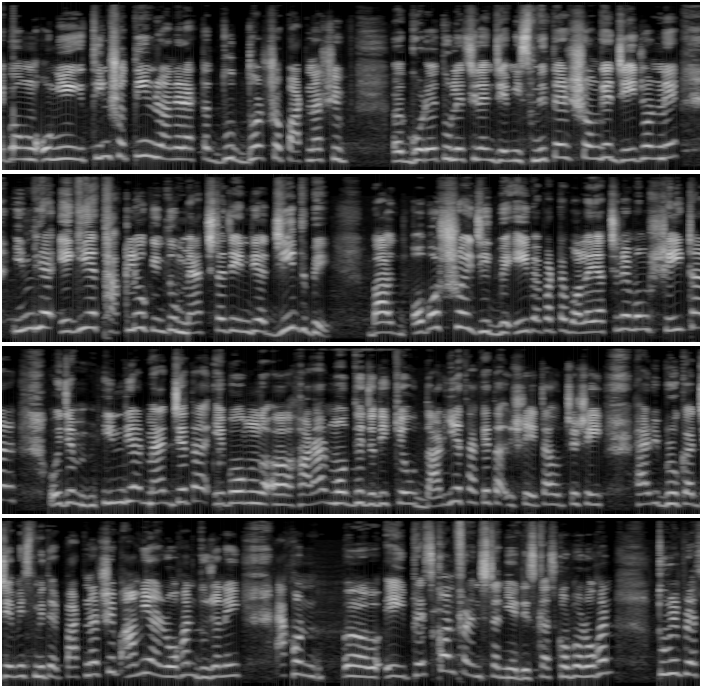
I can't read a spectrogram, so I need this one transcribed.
এবং উনি তিনশো তিন রানের একটা দুর্ধর্ষ পার্টনারশিপ গড়ে তুলেছিলেন জেমি স্মিথের সঙ্গে, যেই জন্যে ইন্ডিয়া এগিয়ে থাকলেও কিন্তু ম্যাচটা যে ইন্ডিয়া জিতবে বা অবশ্যই জিতবে, এই ব্যাপারটা বলা যাচ্ছে না। এবং সেইটার ওই যে ইন্ডিয়ার ম্যাচ জেতা এবং হারার মধ্যে যদি কেউ দাঁড়িয়ে থাকে, তা সেটা হচ্ছে সেই হ্যারি ব্রুক আর জেমি স্মিথের পার্টনারশিপ আমি আর রোহান দুজনেই এখন এই প্রেস কনফারেন্সটা নিয়ে ডিসকাস করব। রোহান, তুমি প্রেস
